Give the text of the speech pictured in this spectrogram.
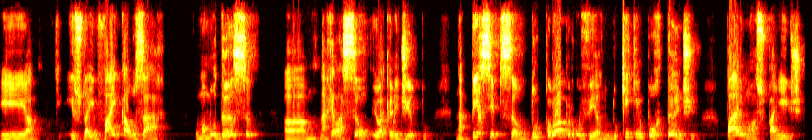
e a, isso daí vai causar uma mudança uh, na relação, eu acredito, na percepção do próprio governo do que, que é importante para o nosso país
